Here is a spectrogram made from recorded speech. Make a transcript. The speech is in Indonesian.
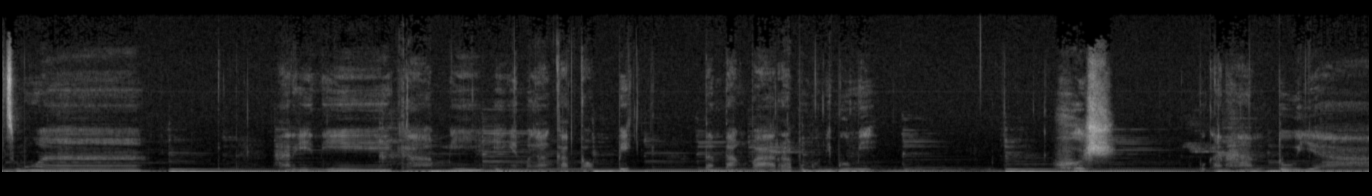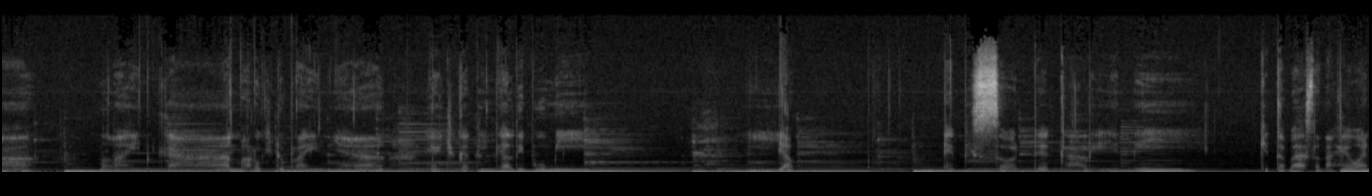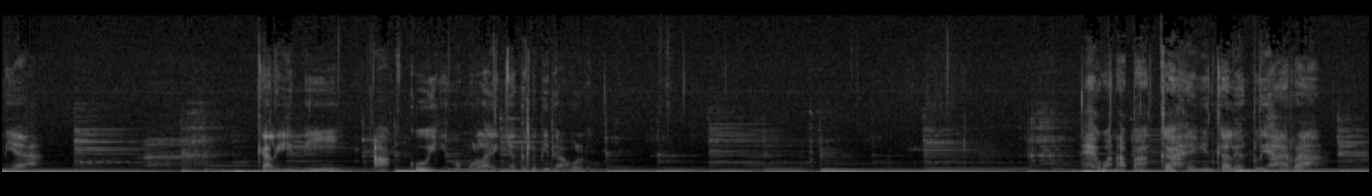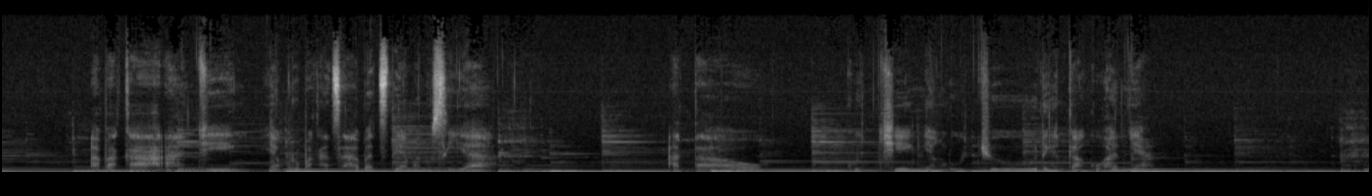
teman-teman semua. Hari ini kami ingin mengangkat topik tentang para penghuni bumi. Hush, bukan hantu ya, melainkan makhluk hidup lainnya yang juga tinggal di bumi. Yap, episode kali ini kita bahas tentang hewan ya. Kali ini aku ingin memulainya terlebih dahulu. Hewan apakah yang ingin kalian pelihara? Apakah anjing yang merupakan sahabat setia manusia? Atau kucing yang lucu dengan keangkuhannya?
